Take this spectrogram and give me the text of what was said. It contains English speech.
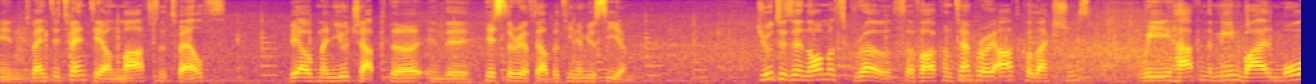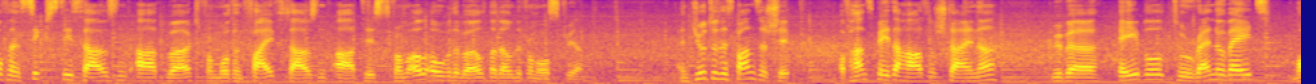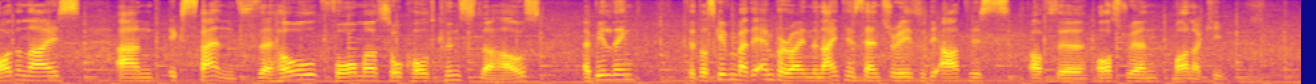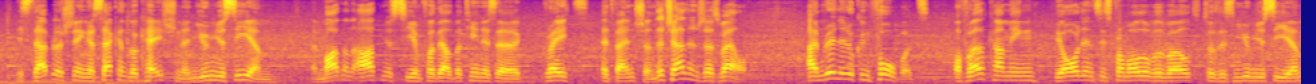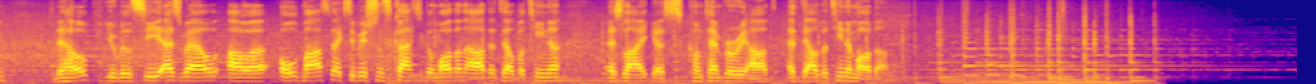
In 2020, on March the 12th, we open a new chapter in the history of the Albertina Museum. Due to the enormous growth of our contemporary art collections, we have in the meanwhile more than 60,000 artworks from more than 5,000 artists from all over the world, not only from Austria. And due to the sponsorship of Hans-Peter Haselsteiner, we were able to renovate, modernize and expand the whole former so-called Künstlerhaus, a building that was given by the emperor in the 19th century to the artists of the Austrian monarchy. Establishing a second location, a new museum, a modern art museum for the Albertina is a great adventure, and the challenge as well. I'm really looking forward of welcoming the audiences from all over the world to this new museum. I hope you will see as well our old master exhibitions, classical modern art at the Albertina, as like as contemporary art at the Albertina Modern.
